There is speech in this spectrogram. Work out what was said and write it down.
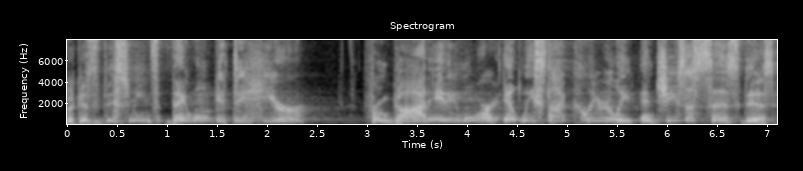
because this means they won't get to hear from God anymore, at least not clearly. And Jesus says this,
